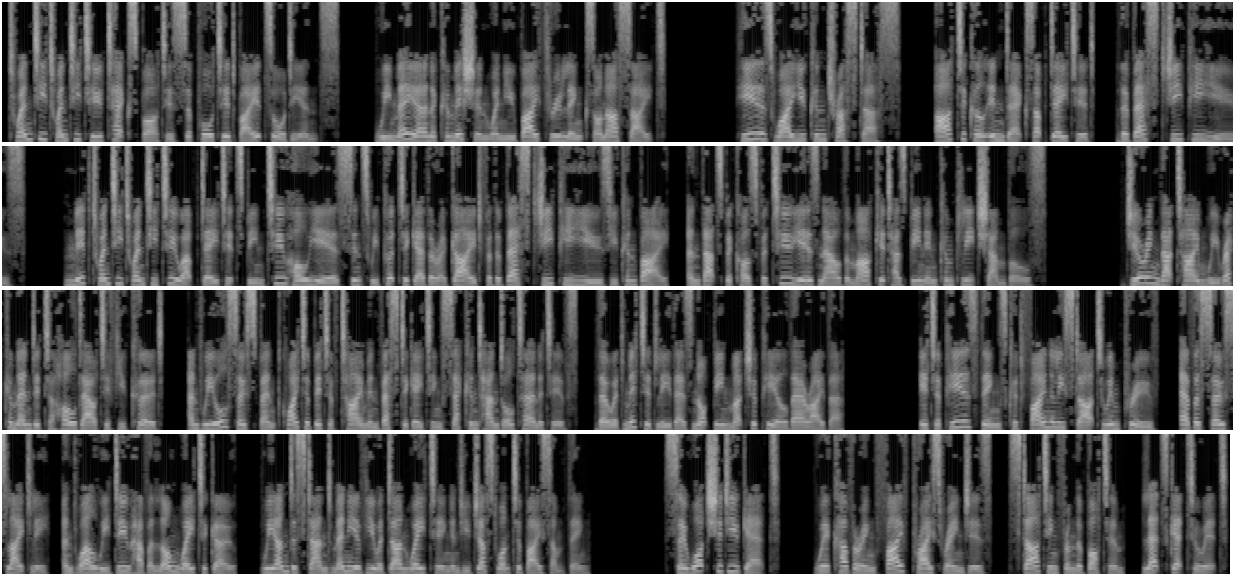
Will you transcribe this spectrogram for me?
2022 TechSpot is supported by its audience. We may earn a commission when you buy through links on our site. Here's why you can trust us. Article Index Updated The Best GPUs. Mid 2022 update It's been two whole years since we put together a guide for the best GPUs you can buy, and that's because for two years now the market has been in complete shambles. During that time we recommended to hold out if you could, and we also spent quite a bit of time investigating second-hand alternatives, though admittedly there's not been much appeal there either. It appears things could finally start to improve, ever so slightly, and while we do have a long way to go, we understand many of you are done waiting and you just want to buy something. So what should you get? We're covering five price ranges, starting from the bottom, let's get to it.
